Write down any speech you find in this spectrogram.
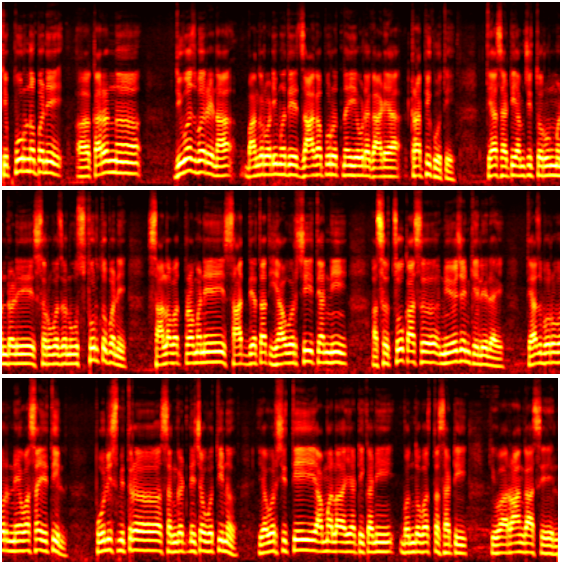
ते पूर्णपणे कारण दिवसभर आहे ना बांगरवाडीमध्ये जागा पुरत नाही एवढ्या गाड्या ट्रॅफिक होते. त्यासाठी आमची तरुण मंडळी सर्वजण उत्स्फूर्तपणे सालाबादप्रमाणे साथ देतात. ह्यावर्षी त्यांनी असं चोख असं नियोजन केलेलं आहे. त्याचबरोबर नेवासा येथील पोलीस मित्र संघटनेच्या वतीनं यावर्षी तेही आम्हाला या ठिकाणी बंदोबस्तासाठी किंवा रांग असेल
